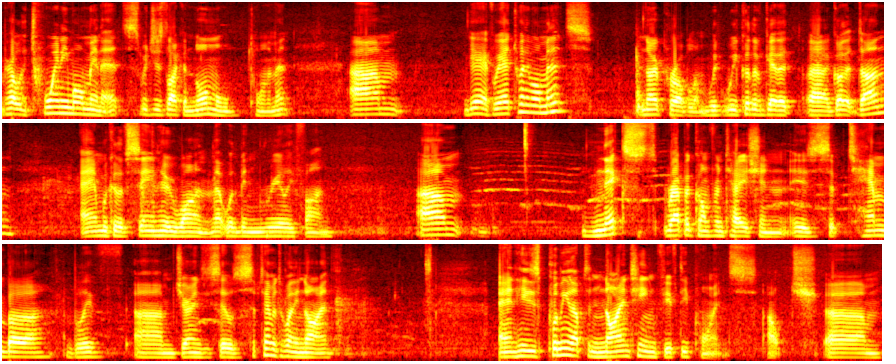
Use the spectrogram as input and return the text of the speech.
probably 20 more minutes, which is like a normal tournament, um, yeah, if we had 20 more minutes, no problem. We, we could have get it uh, got it done, and we could have seen who won. That would have been really fun. Um, next rapid confrontation is September, I believe um, Jonesy said it was September 29th. And he's putting it up to 1950 points. Ouch. Um,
